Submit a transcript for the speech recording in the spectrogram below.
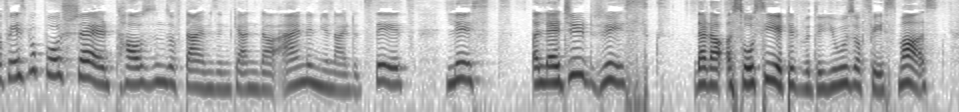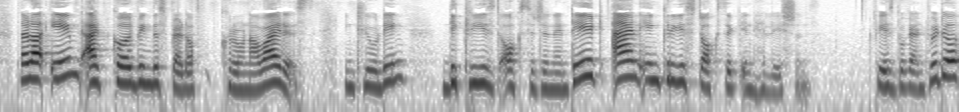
A Facebook post shared thousands of times in Canada and in United States lists alleged risks that are associated with the use of face masks that are aimed at curbing the spread of coronavirus, including decreased oxygen intake and increased toxic inhalation. Facebook and Twitter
